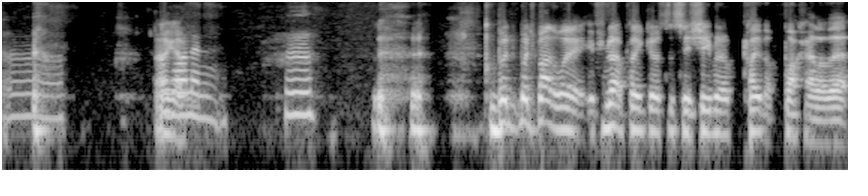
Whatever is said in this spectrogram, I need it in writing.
Mm, I got to. Hmm. but which, by the way, if you've not played Ghost of Tsushima, play the fuck out of that.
